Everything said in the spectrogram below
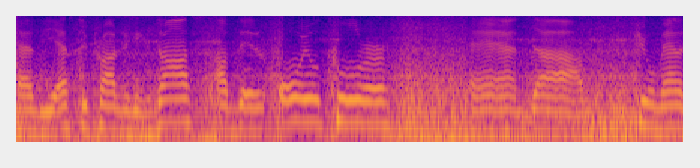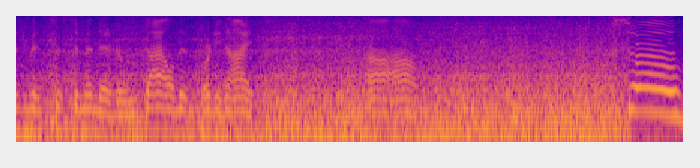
Had the SC Project exhaust, updated oil cooler, and um, fuel management system in there. It was dialed in pretty nice. Um, so,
